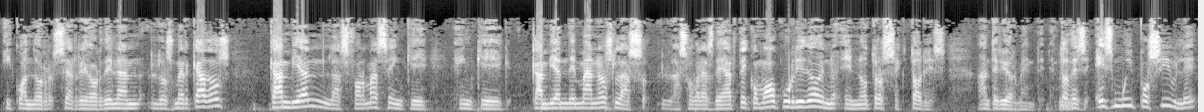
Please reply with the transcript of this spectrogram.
y cuando se reordenan los mercados cambian las formas en que, en que cambian de manos las, las obras de arte, como ha ocurrido en, en otros sectores anteriormente. Entonces, mm. es muy posible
